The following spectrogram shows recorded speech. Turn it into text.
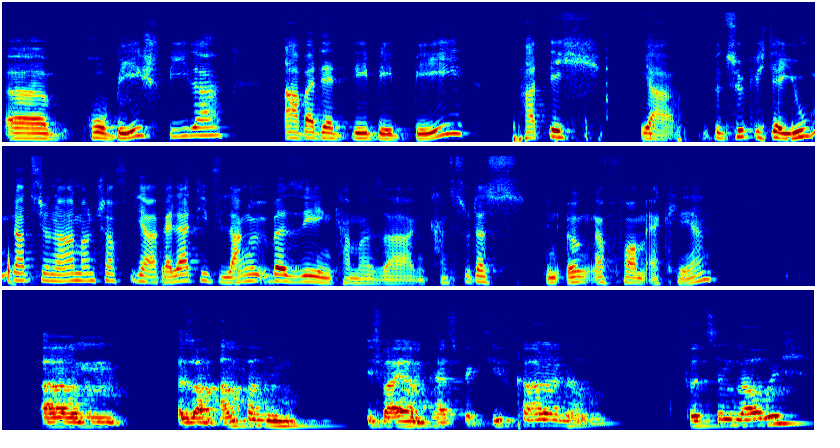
äh, Pro B-Spieler, aber der DBB hat dich ja bezüglich der Jugendnationalmannschaften ja relativ lange übersehen, kann man sagen. Kannst du das in irgendeiner Form erklären? Ähm, also am Anfang, ich war ja im Perspektivkader in der 14, glaube ich.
